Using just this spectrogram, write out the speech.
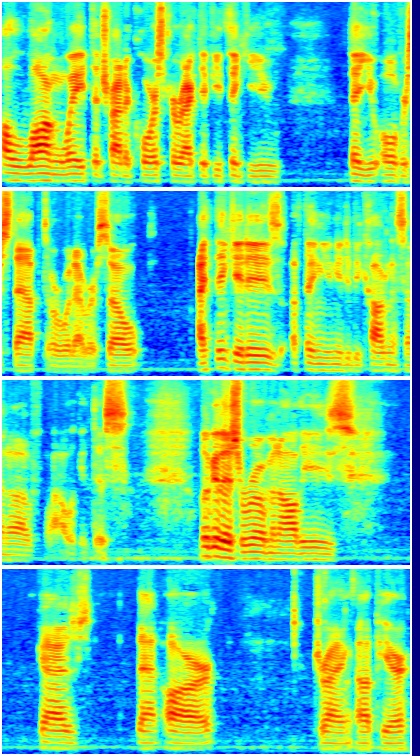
a long wait to try to course correct if you think you that you overstepped or whatever. So I think it is a thing you need to be cognizant of. Wow, look at this. Look at this room and all these guys that are drying up here.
